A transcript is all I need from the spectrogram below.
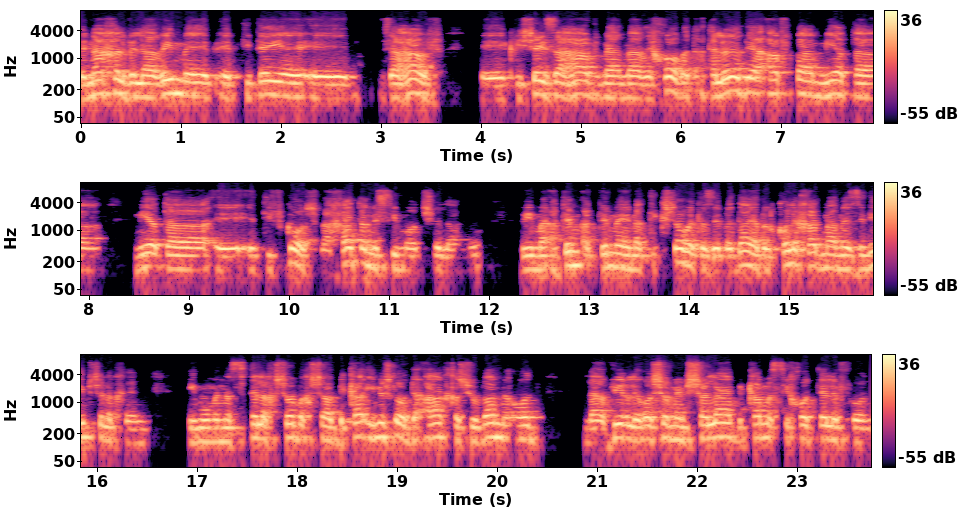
בנחל ולהרים אה, אה, פתיתי אה, זהב, כבישי זהב מה, מהרחוב, אתה, אתה לא יודע אף פעם מי אתה, מי אתה תפגוש, ואחת המשימות שלנו, ואם אתם, אתם מהתקשורת, אז זה ודאי, אבל כל אחד מהמאזינים שלכם, אם הוא מנסה לחשוב עכשיו, אם יש לו הודעה חשובה מאוד להעביר לראש הממשלה, בכמה שיחות טלפון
